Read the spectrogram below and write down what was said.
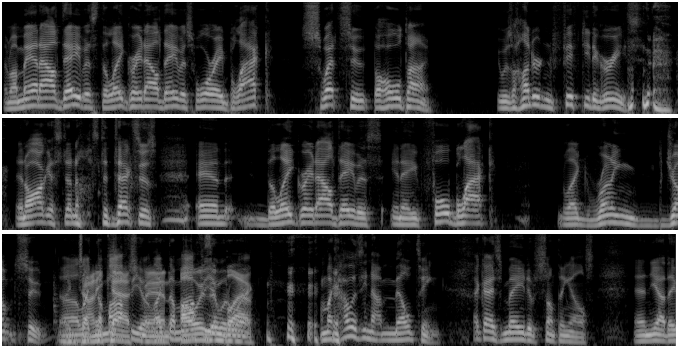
and my man Al Davis, the late great Al Davis, wore a black sweatsuit the whole time. It was 150 degrees in August in Austin, Texas, and the late great Al Davis in a full black, like running jumpsuit, uh, Like Johnny the Cash, mafia, man, like the always mafia in would black. wear. I'm like, how is he not melting? That guy's made of something else. And yeah, they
